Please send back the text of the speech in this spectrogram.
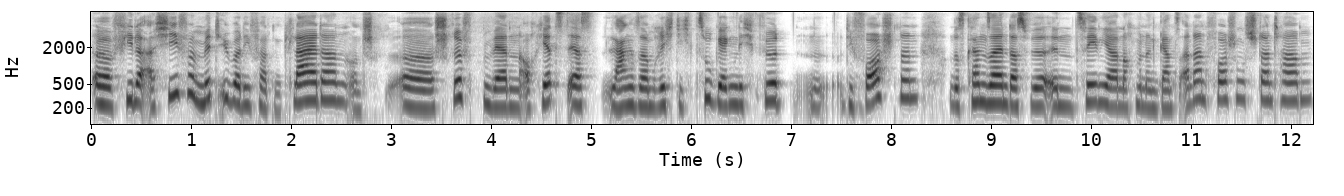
äh, viele Archive mit überlieferten Kleidern und Sch äh, Schriften werden auch jetzt erst langsam richtig zugänglich für äh, die Forschenden. Und es kann sein, dass wir in zehn Jahren nochmal einen ganz anderen Forschungsstand haben.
